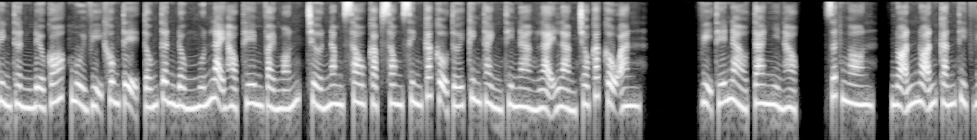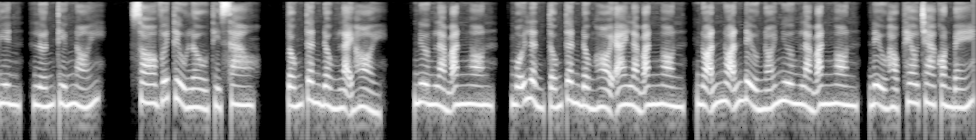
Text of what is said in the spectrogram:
hình thần đều có, mùi vị không tệ Tống Tân Đồng muốn lại học thêm vài món, chờ năm sau cặp song sinh các cậu tới kinh thành thì nàng lại làm cho các cậu ăn. Vị thế nào ta nhìn học, rất ngon, noãn noãn cắn thịt viên, lớn tiếng nói. So với tiểu lầu thì sao? Tống Tân Đồng lại hỏi, nương làm ăn ngon, Mỗi lần Tống Tân Đồng hỏi ai làm ăn ngon, noãn noãn đều nói nương làm ăn ngon, đều học theo cha con bé.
